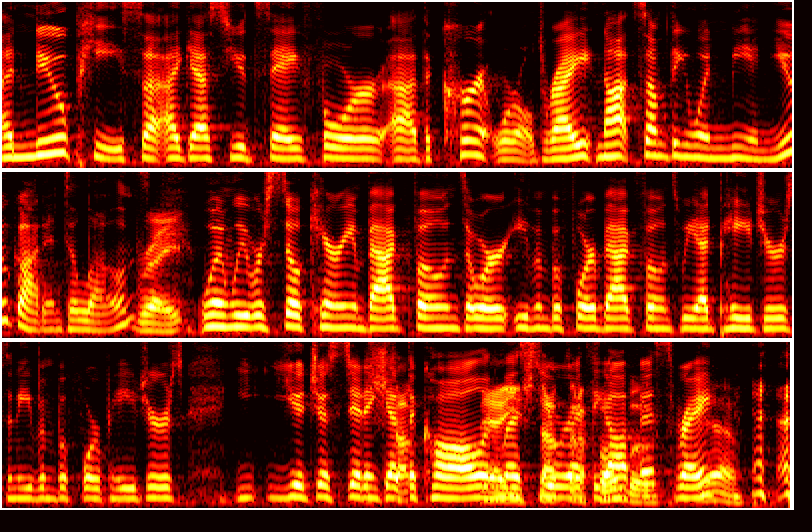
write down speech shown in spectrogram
a new piece, uh, I guess you'd say, for uh, the current world, right? Not something when me and you got into loans, Right. When we were still carrying bag phones, or even before bag phones, we had pagers, and even before pagers, y- you just didn't get the call yeah, unless you, stopped were at the phone booth. office, right? Yeah.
